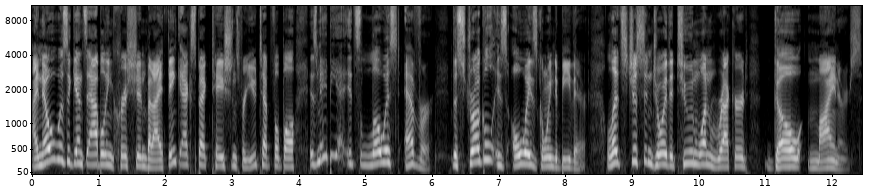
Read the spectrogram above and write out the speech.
I know it was against Abilene Christian, but I think expectations for UTEP football is maybe at its lowest ever. The struggle is always going to be there. Let's just enjoy the 2 and 1 record. Go Miners.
